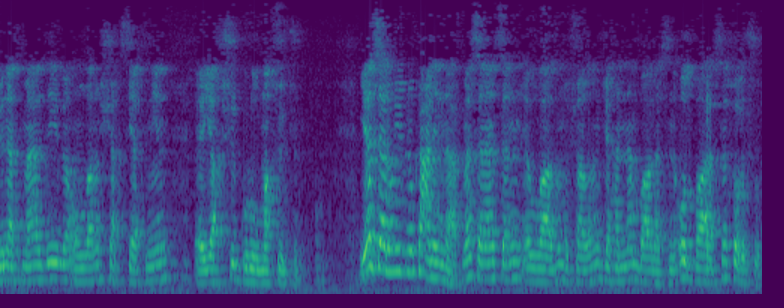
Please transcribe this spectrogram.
yönətməlidir və onların şəxsiyyətinin e, yaxşı qurulması üçün. Yəsəlu ibnuka anin-nar. Məsələn, sənin övladın, uşağın cəhənnəm barəsində, od barəsində soruşur.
